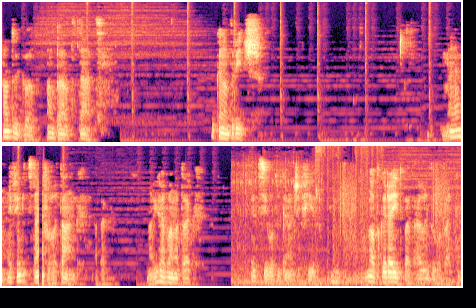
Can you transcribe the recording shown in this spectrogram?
How do we go about that? You cannot reach. Man, I think it's time for a tank attack. Now you have one attack. Let's see what we can achieve here. Not great, but I will do what I can.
